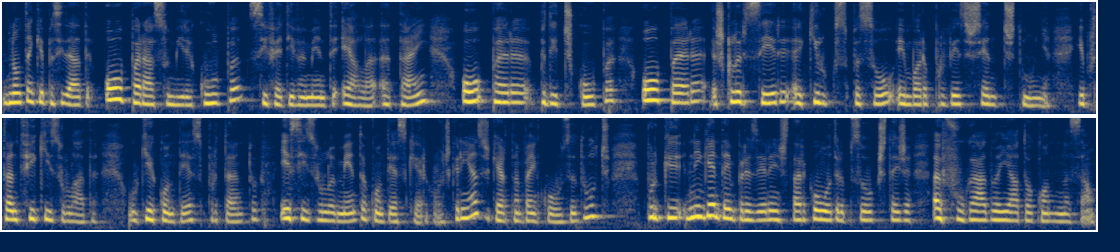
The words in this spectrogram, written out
não tem capacidade ou para assumir a culpa, se efetivamente ela a tem, ou para pedir desculpa ou para esclarecer aquilo que se passou, embora por vezes sendo testemunha. E, portanto, fica isolada. O que acontece, portanto, esse isolamento acontece quer com as crianças, quer também com os adultos, porque ninguém tem prazer em estar com outra pessoa que esteja afogado em autocondenação,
